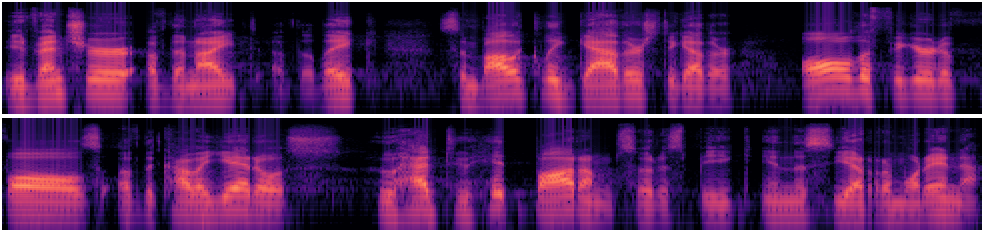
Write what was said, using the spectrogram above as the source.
The adventure of the Knight of the Lake symbolically gathers together all the figurative falls of the caballeros who had to hit bottom, so to speak, in the Sierra Morena,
